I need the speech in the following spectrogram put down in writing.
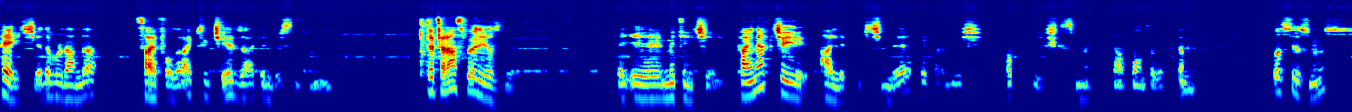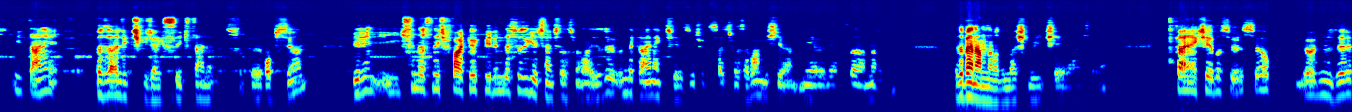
page ya da buradan da sayfa olarak Türkçe'ye düzeltebilirsiniz. Referans böyle yazılıyor. E, e, metin içi. Kaynakçayı halletmek için de tekrar giriş, hop, giriş kısmına fonta baktım. Basıyorsunuz. Bir tane özellik çıkacak size iki tane e, opsiyon. Birin, ikisinin arasında hiçbir fark yok. Birinde sözü geçen çalışmalar yazıyor. Öbüründe kaynakça yazıyor. Çok saçma sapan bir şey. Ben niye öyle yaptılar anlamadım. Ya da ben anlamadım. Başka bir şey var. Kaynakçaya basıyoruz ve hop gördüğünüz üzere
